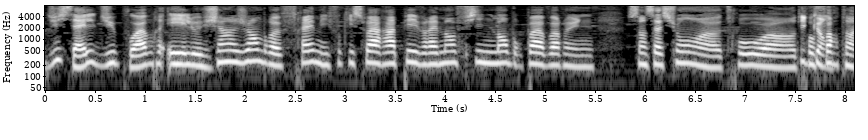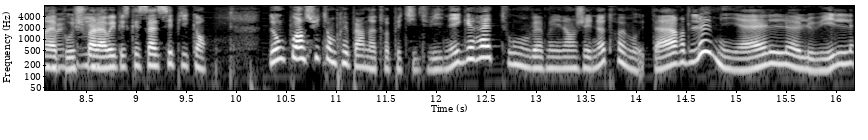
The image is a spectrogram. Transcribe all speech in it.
du sel, du poivre et le gingembre frais, mais il faut qu'il soit râpé vraiment finement pour pas avoir une sensation trop trop forte dans la bouche. Voilà, oui, parce que c'est assez piquant. Donc ensuite on prépare notre petite vinaigrette où on va mélanger notre moutarde, le miel, l'huile,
